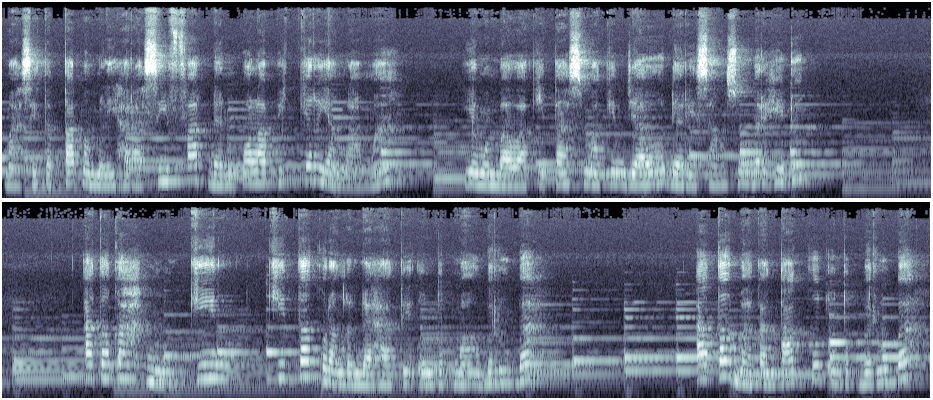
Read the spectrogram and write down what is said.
masih tetap memelihara sifat dan pola pikir yang lama yang membawa kita semakin jauh dari Sang Sumber Hidup? Ataukah mungkin kita kurang rendah hati untuk mau berubah, atau bahkan takut untuk berubah.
